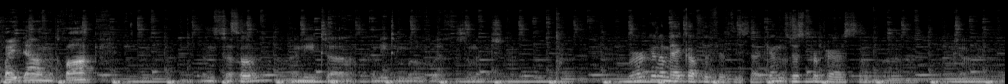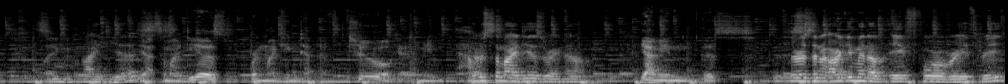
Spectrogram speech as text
quite down the clock, and so, So- I need to I need to move with some initiative. We're gonna make up the 50 seconds. Just prepare some, uh, some ideas. Yeah, some ideas. Bring my king to f2. Okay, I mean, how There's some ideas right now. Yeah, I mean, this. this There's an argument of A4 over A3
